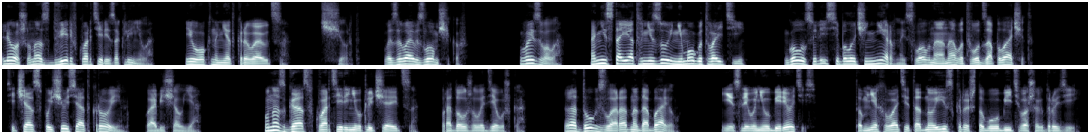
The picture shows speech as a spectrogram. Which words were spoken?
«Леш, у нас дверь в квартире заклинила, и окна не открываются. Черт, вызывай взломщиков». Вызвала. Они стоят внизу и не могут войти. Голос у Лисси был очень нервный, словно она вот-вот заплачет. «Сейчас спущусь и открою им», — пообещал я. «У нас газ в квартире не выключается», — продолжила девушка. А дух злорадно добавил. «Если вы не уберетесь, то мне хватит одной искры, чтобы убить ваших друзей.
